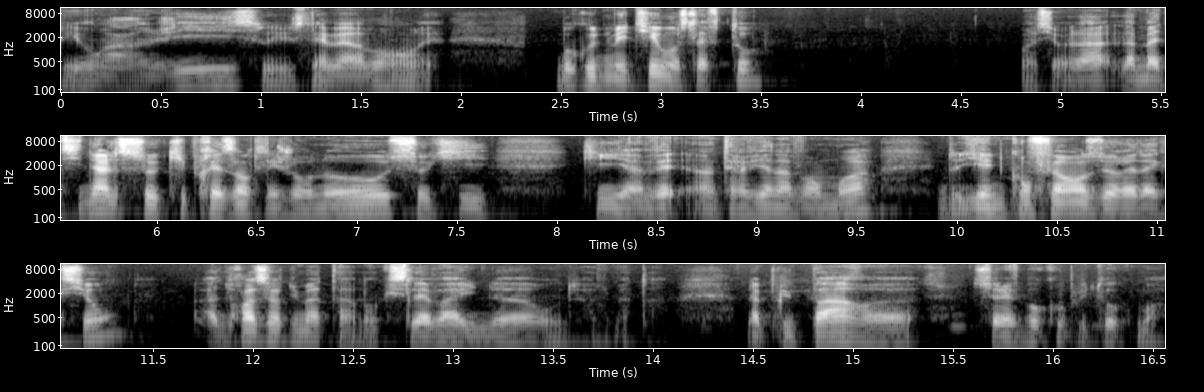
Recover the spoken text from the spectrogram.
ils vont à Rungis, ils se lèvent avant. Beaucoup de métiers où on se lève tôt. La matinale, ceux qui présentent les journaux, ceux qui, interviennent avant moi, il y a une conférence de rédaction à 3 heures du matin. Donc ils se lèvent à 1 heure ou 2 heures du matin. La plupart euh, se lèvent beaucoup plus tôt que moi.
